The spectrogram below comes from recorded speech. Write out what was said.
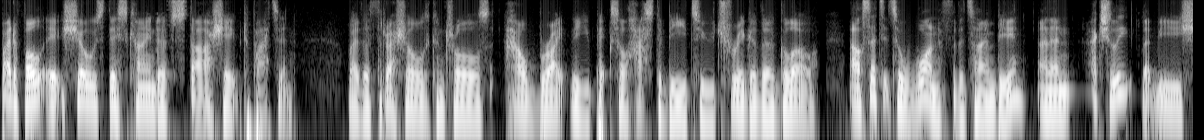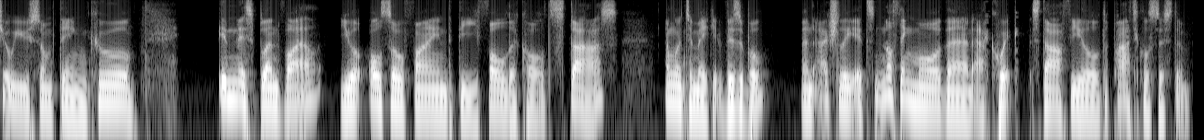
By default, it shows this kind of star-shaped pattern where the threshold controls how bright the pixel has to be to trigger the glow. I'll set it to 1 for the time being, and then actually, let me show you something cool. In this blend file, you'll also find the folder called stars. I'm going to make it visible, and actually it's nothing more than a quick starfield particle system,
